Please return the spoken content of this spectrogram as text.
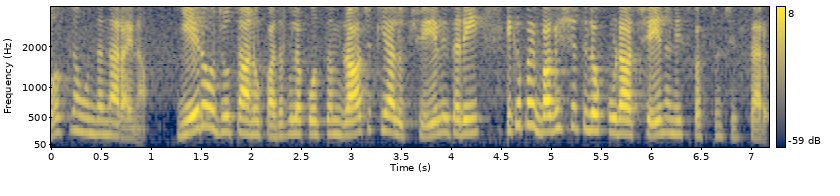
అవసరం ఉందన్నారు ఆయన. ఏ రోజు తాను పదవుల కోసం రాజకీయాలు చేయలేదని ఇకపై భవిష్యత్తులో కూడా చేయనని స్పష్టం చేశారు.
